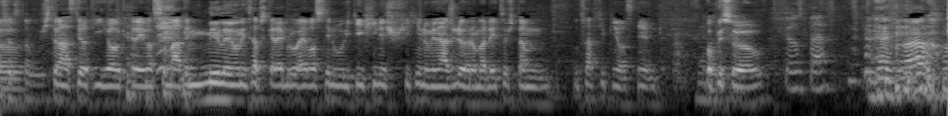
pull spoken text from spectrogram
představuji. 14 letýho, který vlastně má ty miliony subscriberů a je vlastně důležitější než všichni novináři dohromady, což tam docela vtipně vlastně popisujou. Bad. No, jo.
